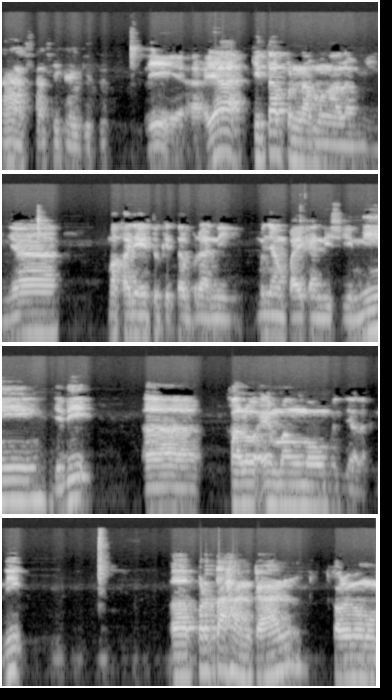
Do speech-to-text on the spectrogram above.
ngerasa sih kayak gitu Iya, ya kita pernah mengalaminya, makanya itu kita berani menyampaikan di sini. Jadi eh, kalau emang mau menjalani, eh, pertahankan. Kalau emang mau,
